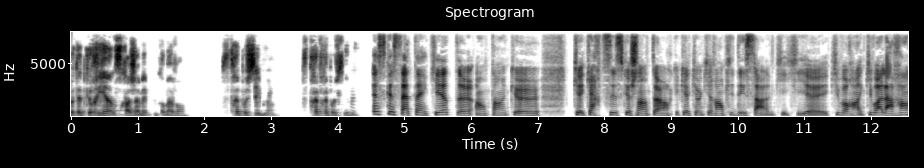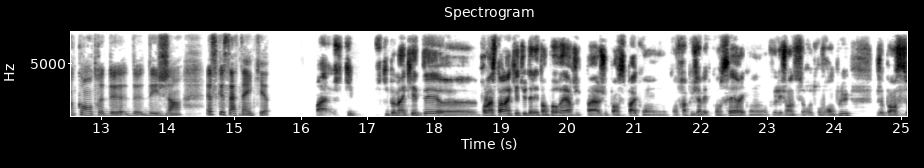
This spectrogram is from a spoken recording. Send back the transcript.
peut-être que rien ne sera jamais plus comme avant. C'est très possible. Hein. C'est très, très possible. Est-ce que ça t'inquiète euh, en tant que qu'artiste, que, chanteur, que quelqu'un qui remplit des salles, qui qui euh, qui va qui va à la rencontre de, de des gens? Est-ce que ça t'inquiète? Bah, ce, qui, ce qui peut m'inquiéter, euh, pour l'instant, l'inquiétude elle est temporaire. Je pas, je pense pas qu'on qu'on fera plus jamais de concert et qu'on que les gens ne se retrouveront plus. Je pense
